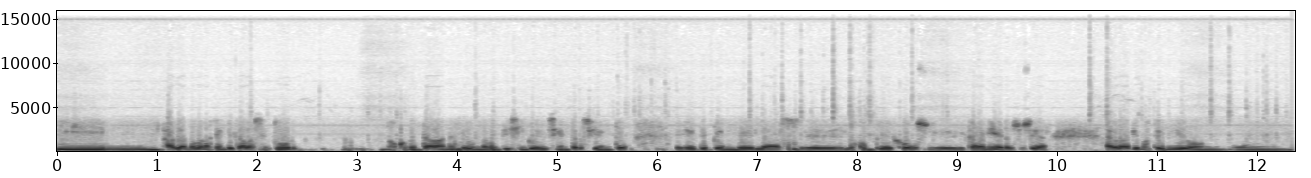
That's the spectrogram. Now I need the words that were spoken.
y mm, hablando con la gente de Cabacetur, nos comentaban entre un 95 y el 100%, eh, depende de las, eh, los complejos eh, cabañeros, o sea, la verdad que hemos tenido un,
